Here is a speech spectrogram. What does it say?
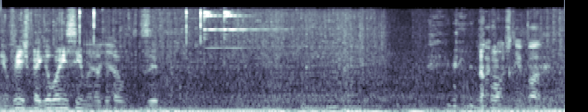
Eu vejo, pega bem em cima, é o que eu estava a dizer. Está constipado.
